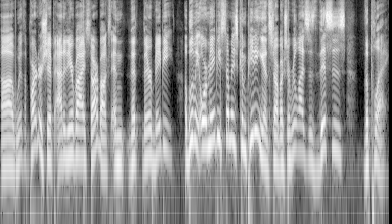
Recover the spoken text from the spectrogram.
uh, with a partnership at a nearby starbucks and that there may be a blooming or maybe somebody's competing against starbucks and realizes this is the play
